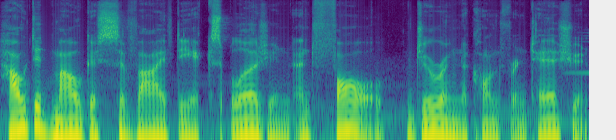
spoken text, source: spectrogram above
how did Malgus survive the explosion and fall during the confrontation?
